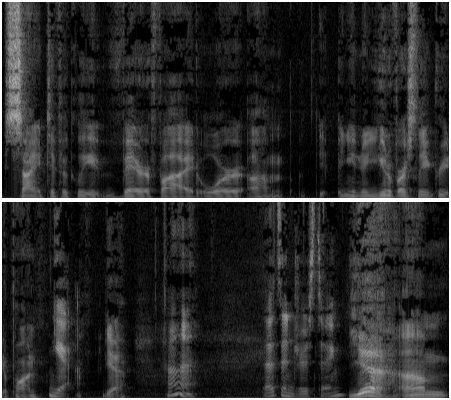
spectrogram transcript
scientifically verified or um, you know universally agreed upon. yeah. Yeah. Huh. That's interesting. Yeah. Um.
